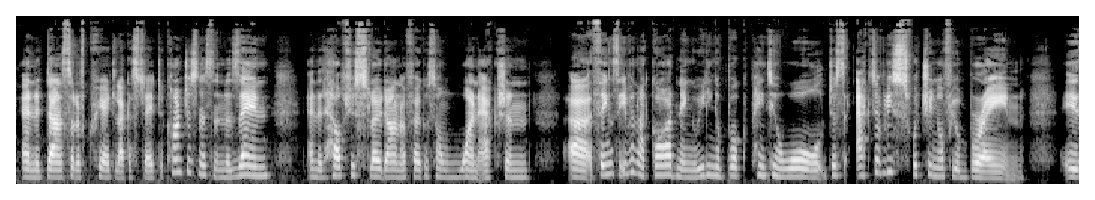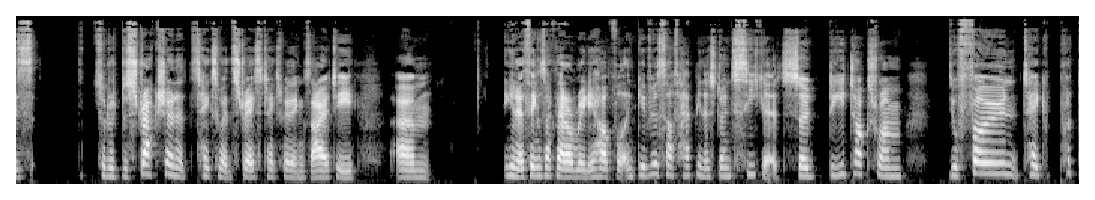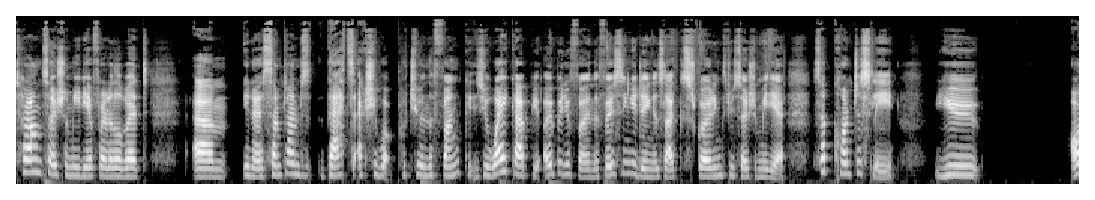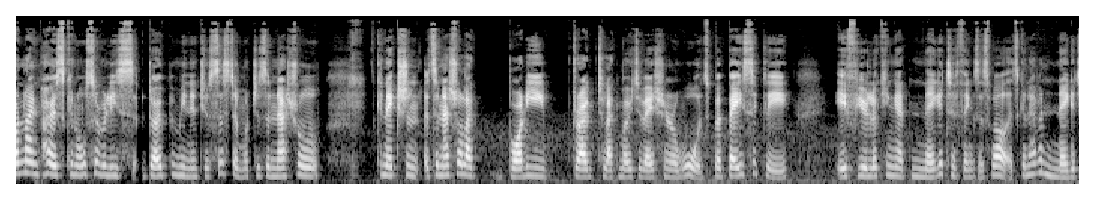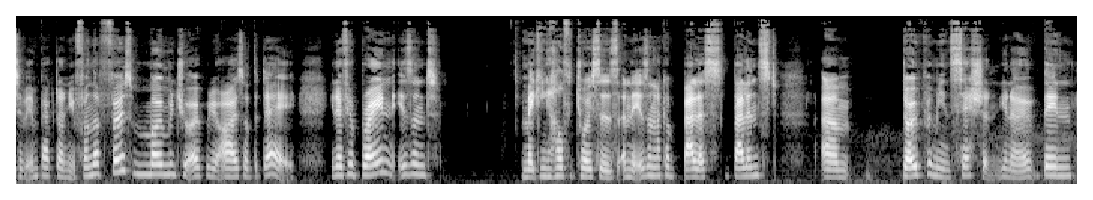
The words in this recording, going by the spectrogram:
and it does sort of create like a state of consciousness and a zen, and it helps you slow down and focus on one action. Uh, things even like gardening, reading a book, painting a wall, just actively switching off your brain is sort of distraction. It takes away the stress, it takes away the anxiety. Um, you know, things like that are really helpful and give yourself happiness. Don't seek it. So detox from your phone, take put on social media for a little bit. Um, you know, sometimes that's actually what puts you in the funk. Is you wake up, you open your phone, the first thing you're doing is like scrolling through social media. Subconsciously, you online posts can also release dopamine into your system, which is a natural connection. It's a natural like body drug to like motivation rewards. But basically, if you're looking at negative things as well, it's going to have a negative impact on you from the first moment you open your eyes of the day. You know, if your brain isn't making healthy choices and there isn't like a balanced balanced um, dopamine session, you know, then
